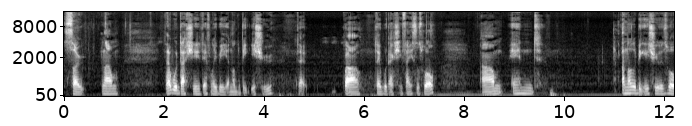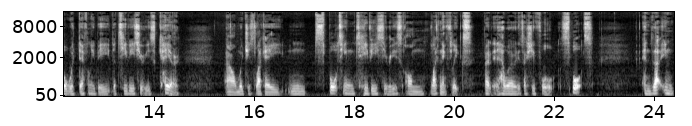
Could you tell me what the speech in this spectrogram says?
So um that would actually definitely be another big issue that uh, they would actually face as well. Um, and another big issue as well would definitely be the TV series Kayo, um, which is like a sporting TV series on like Netflix, but it, however, it's actually for sports, and that in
